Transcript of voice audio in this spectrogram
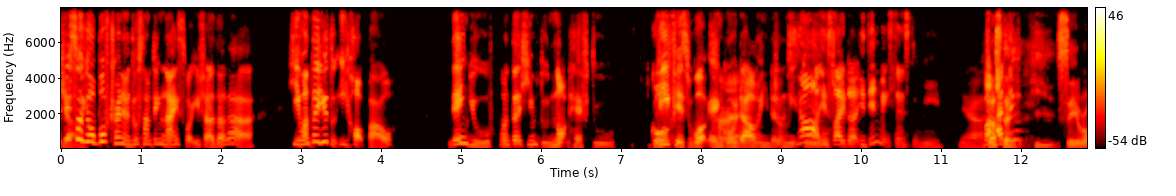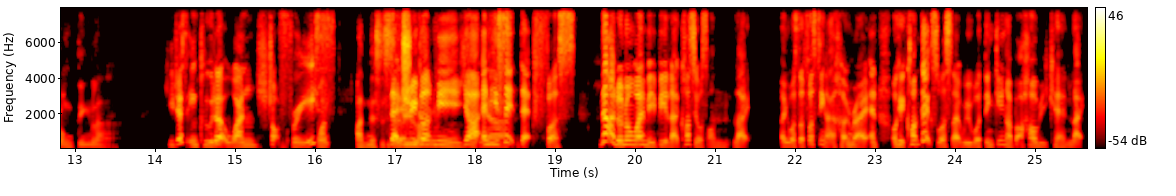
Actually, yeah. so you're both trying to do something nice for each other lah. He wanted you to eat hot bao, then you wanted him to not have to Go- leave his work and go down when he doesn't Just- need Yeah, to. it's like the it didn't make sense to me. yeah. But Just I that think- he say wrong thing lah. he just included one short phrase. One Unnecessary. that triggered line. me. Yeah. And he said that first. Then I don't know why, maybe like cause it was on like it was the first thing I heard, Mm. right? And okay, context was like we were thinking about how we can like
